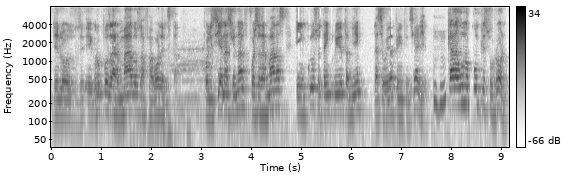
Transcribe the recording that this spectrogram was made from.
de los eh, grupos armados a favor del Estado. Policía Nacional, Fuerzas Armadas e incluso está incluido también la seguridad penitenciaria. Cada uno cumple su rol,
